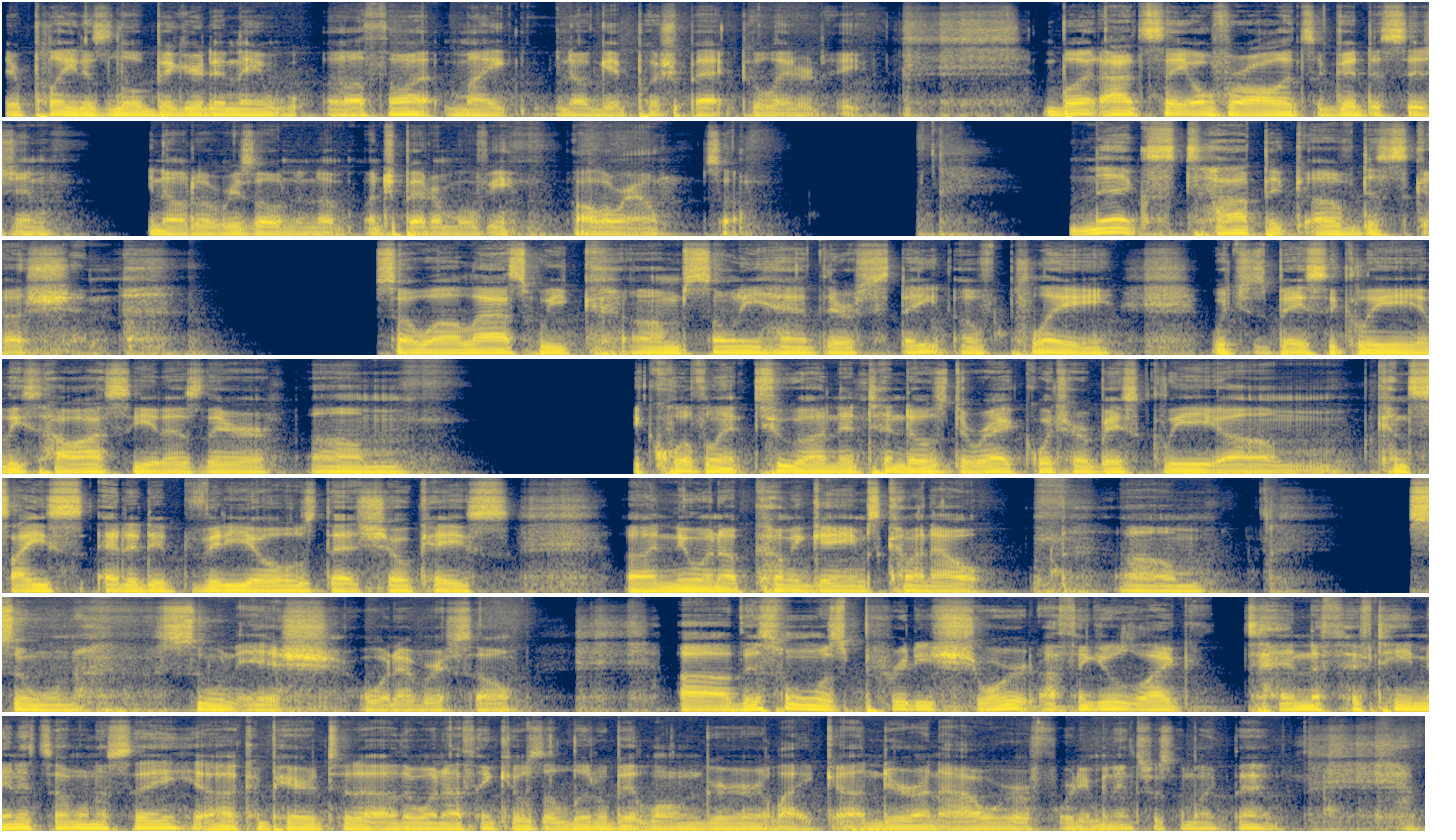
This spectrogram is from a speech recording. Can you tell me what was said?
their plate is a little bigger than they uh, thought. Might you know get pushed back to a later date. But I'd say overall, it's a good decision, you know, to result in a much better movie all around. So, next topic of discussion. So uh, last week, um, Sony had their state of play, which is basically, at least how I see it, as their um, equivalent to uh, Nintendo's Direct, which are basically um, concise, edited videos that showcase uh, new and upcoming games coming out. Um, soon, soon ish or whatever. So, uh, this one was pretty short. I think it was like 10 to 15 minutes, I want to say, uh, compared to the other one. I think it was a little bit longer, like under an hour or 40 minutes or something like that.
